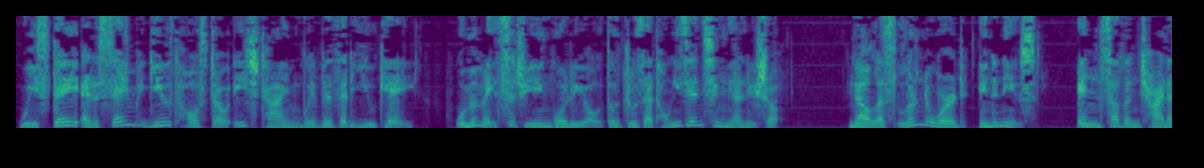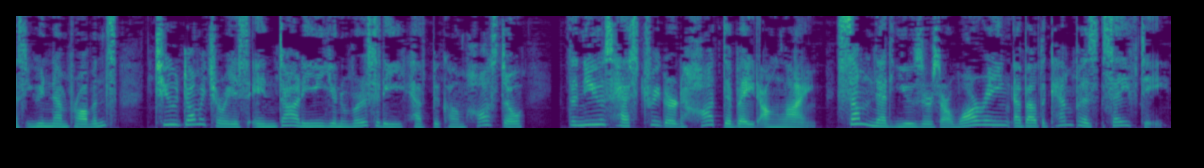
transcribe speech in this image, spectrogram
We stay at the same youth hostel each time we visit UK. 我们每次去英国旅游都住在同一间青年旅社。Now let's learn the word in the news. In southern China's Yunnan province, two dormitories in Dali University have become hostile. the news has triggered hot debate online. Some net users are worrying about the campus safety.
